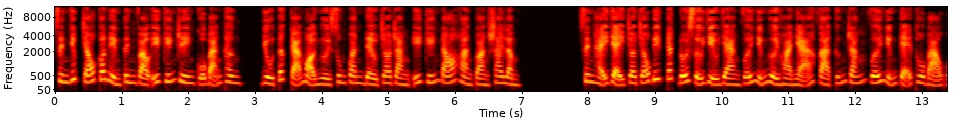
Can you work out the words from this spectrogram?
Xin giúp cháu có niềm tin vào ý kiến riêng của bản thân, dù tất cả mọi người xung quanh đều cho rằng ý kiến đó hoàn toàn sai lầm. Xin hãy dạy cho cháu biết cách đối xử dịu dàng với những người hòa nhã và cứng rắn với những kẻ thô bạo.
